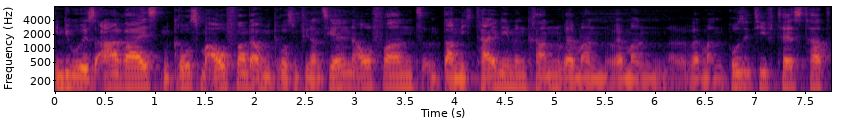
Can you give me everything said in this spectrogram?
in die USA reist, mit großem Aufwand, auch mit großem finanziellen Aufwand und dann nicht teilnehmen kann, wenn man, wenn man, wenn man einen Positivtest hat.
